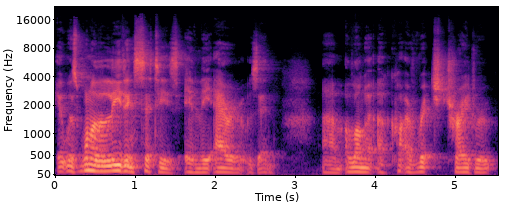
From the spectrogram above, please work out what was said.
It was one of the leading cities in the area it was in, um, along a, a, quite a rich trade route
